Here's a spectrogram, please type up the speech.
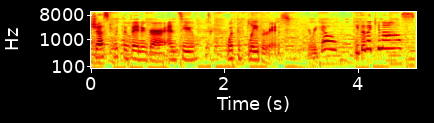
just with the vinegar and see what the flavor is. Here we go. Itadakimasu.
